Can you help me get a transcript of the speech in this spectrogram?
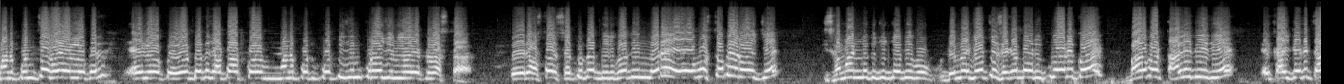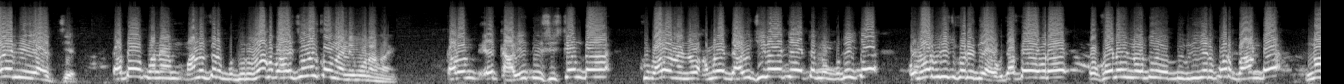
মানে পঞ্চাশ হাজার লোকের এই লোক, রোডটাতে যাতায়াত করে মানে প্রতিদিন প্রয়োজনীয় একটা রাস্তা। তো এই রাস্তার সেতুটা দীর্ঘদিন ধরে এই অবস্থাতে রয়েছে। সামান্য কিছু যদি ড্যামেজ হচ্ছে, সেখান থেকে রিপেয়ারি করে বারবার তালি দিয়ে দিয়ে এই কাজটাকে চালিয়ে নিয়ে যাচ্ছে। তাতে মানে মানুষের দুর্ভোগ বাড়ছে কমেনি মনে হয়। কারণ এই কালি সিস্টেমটা খুব ভালো নয়। আমাদের দাবি ছিল যে একটা ব্রিজটা ওভার ব্রিজ করে দেওয়া হোক, যাতে আমরা কখনোই নদী ব্রিজের উপর বানটা না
